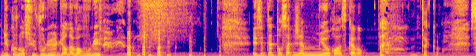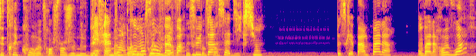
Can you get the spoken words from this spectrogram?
Et du coup, je m'en suis voulu de lui en avoir voulu. et c'est peut-être pour ça que j'aime mieux Rose qu'avant. D'accord. C'est très con, hein. franchement, je ne Mais défends attends, même pas comment mon ça on va voir plus tard ça. sa diction? Parce qu'elle parle pas là. On va la revoir?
